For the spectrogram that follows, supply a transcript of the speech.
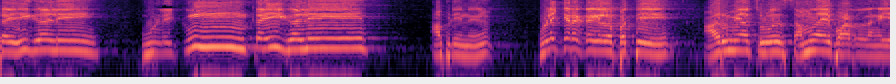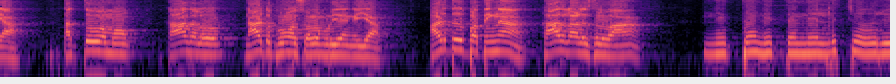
கைகளே. உழைக்கும் கைகளே. அப்படின்னு உழைக்கிற கைகளை பத்தி அருமையா சொல்வது சமுதாய பாடலங்க ஐயா தத்துவமோ காதலோ நாட்டுப்புறமோ சொல்ல முடியாதுங்க ஐயா அடுத்தது பாத்தீங்கன்னா காதலாளு சொல்லுவான். நித்த நித்த நெல்லுச்சோறு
